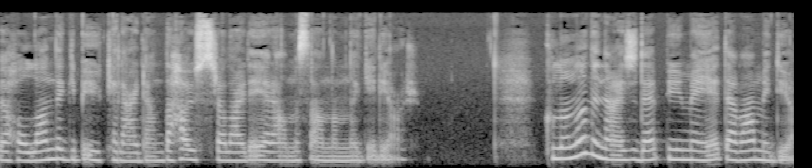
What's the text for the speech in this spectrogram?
ve Hollanda gibi ülkelerden daha üst sıralarda yer alması anlamına geliyor. Kullanılan enerji de büyümeye devam ediyor.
